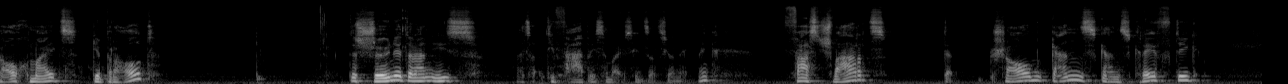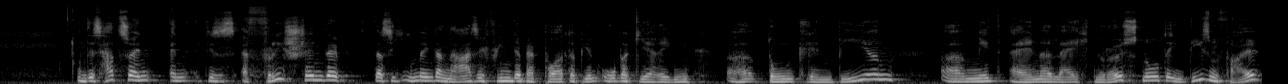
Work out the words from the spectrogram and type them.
Rauchmalz gebraut. Das Schöne daran ist, also die Farbe ist einmal sensationell. Ne? Fast schwarz, der Schaum ganz, ganz kräftig. Und es hat so ein, ein, dieses Erfrischende, das ich immer in der Nase finde bei Porterbieren, obergärigen, äh, dunklen Bieren äh, mit einer leichten Röstnote. In diesem Fall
